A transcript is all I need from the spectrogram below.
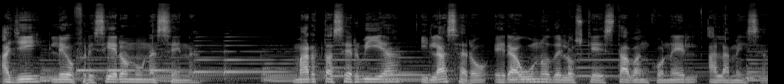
Allí le ofrecieron una cena. Marta servía y Lázaro era uno de los que estaban con él a la mesa.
